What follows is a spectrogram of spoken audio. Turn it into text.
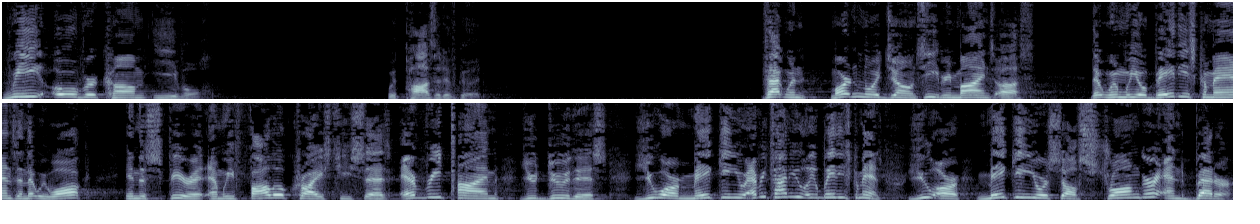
we overcome evil with positive good. In fact, when Martyn Lloyd-Jones, he reminds us that when we obey these commands and that we walk in the Spirit and we follow Christ, he says, every time you do this, you are making you, every time you obey these commands, you are making yourself stronger and better.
